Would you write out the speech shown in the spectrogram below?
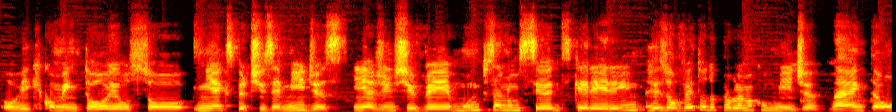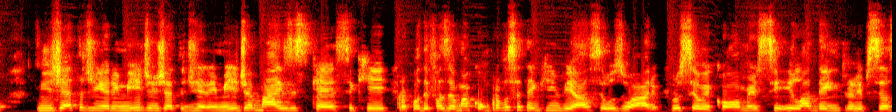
O Rick comentou, eu sou minha expertise é mídias e a gente vê muitos anunciantes quererem resolver todo o problema com mídia, né? Então, injeta dinheiro em mídia, injeta dinheiro em mídia, mas esquece que para poder fazer uma compra você tem que enviar seu usuário para o seu e-commerce e lá dentro ele precisa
